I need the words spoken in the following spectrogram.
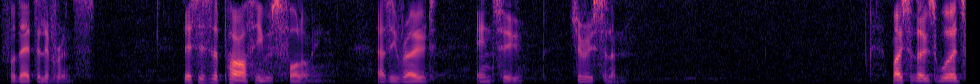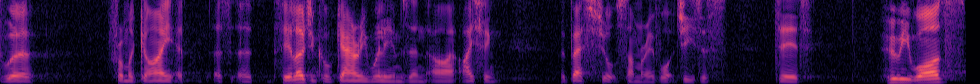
for their deliverance. This is the path he was following as he rode into Jerusalem. Most of those words were from a guy, a, a, a theologian called Garry Williams, and uh, I think the best short summary of what Jesus did. Who he was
